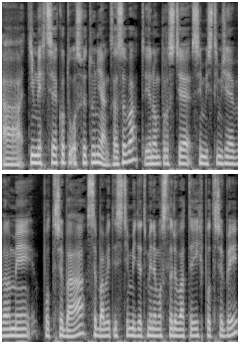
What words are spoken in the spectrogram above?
A tím nechci jako tu osvětu nějak zazovat, jenom prostě si myslím, že je velmi potřeba se bavit i s těmi dětmi nebo sledovat jejich potřeby.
